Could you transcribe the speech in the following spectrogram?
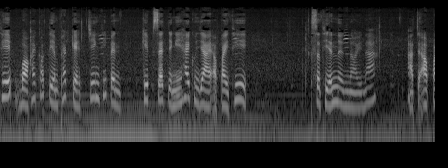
ทิปบอกให้เขาเตรียมแพ็กเกจจิ้งที่เป็นกิฟต์เซตอย่างนี้ให้คุณยายเอาไปที่ เสถียรหนึ่งหน่อยนะ อาจจะเอาไป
